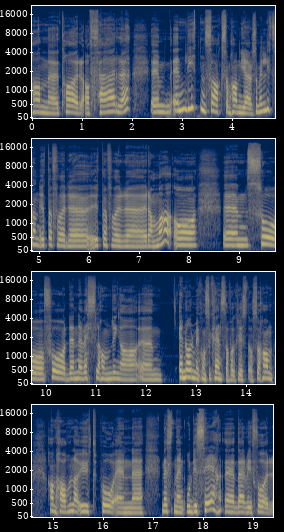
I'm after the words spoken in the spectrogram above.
han tar affære. En liten sak som han gjør, som er litt sånn utafor eh, ramma. Og så får denne vesle handlinga enorme konsekvenser for Kristoff. Så han, han havner ut på en, eh, nesten en odyssé, eh, der vi får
